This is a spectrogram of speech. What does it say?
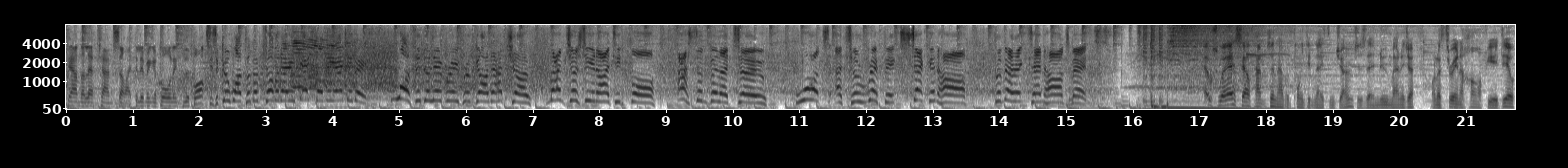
Down the left-hand side, delivering a ball into the box. It's a good one for McTominay who gets on the end of it. What a delivery from Garnacho. Manchester United 4, Aston Villa 2. What a terrific second half from Erik Ten Hag's men. Elsewhere, Southampton have appointed Nathan Jones as their new manager on a three and a half year deal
